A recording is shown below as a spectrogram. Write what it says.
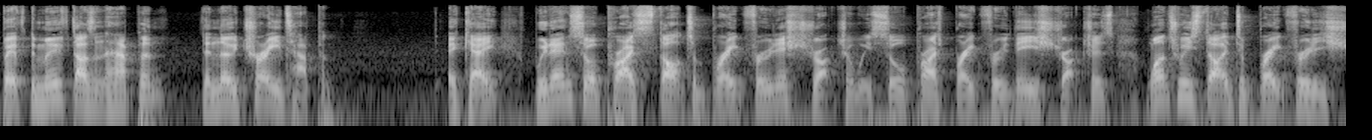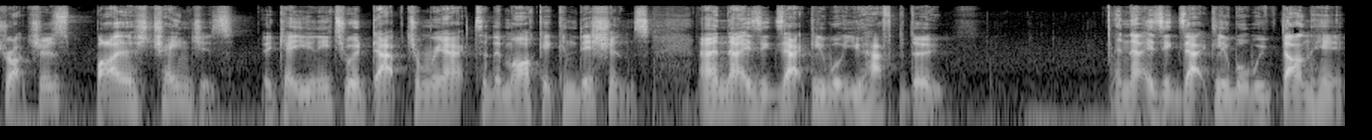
but if the move doesn't happen, then no trades happen. Okay, we then saw price start to break through this structure. We saw price break through these structures. Once we started to break through these structures, bias changes. Okay, you need to adapt and react to the market conditions. And that is exactly what you have to do. And that is exactly what we've done here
